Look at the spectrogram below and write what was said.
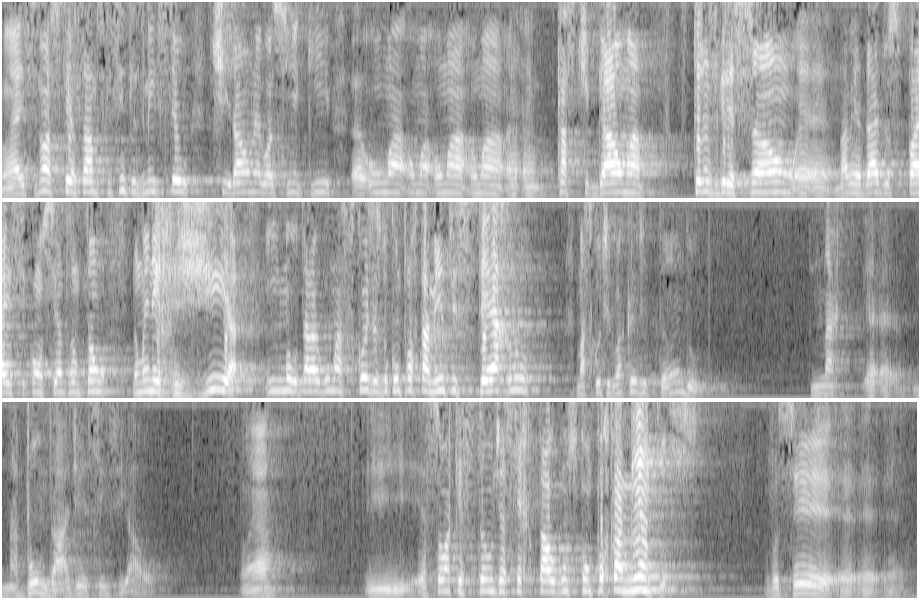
É? Se nós pensarmos que simplesmente se eu tirar um negocinho aqui, eh, uma, uma, uma, uma eh, eh, castigar uma transgressão. É, na verdade, os pais se concentram tão numa energia em moldar algumas coisas do comportamento externo, mas continuam acreditando na, é, na bondade essencial. Não é? E é só uma questão de acertar alguns comportamentos. Você. É,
